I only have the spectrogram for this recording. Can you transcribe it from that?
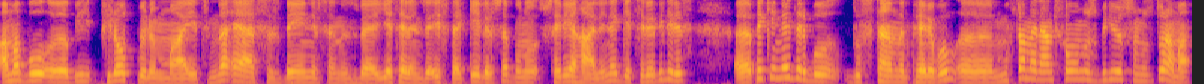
Ama bu e, bir pilot bölüm mahiyetinde eğer siz beğenirseniz ve yeterince istek gelirse bunu seri haline getirebiliriz. Ee, peki nedir bu The Stanley Parable? Ee, muhtemelen çoğunuz biliyorsunuzdur ama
